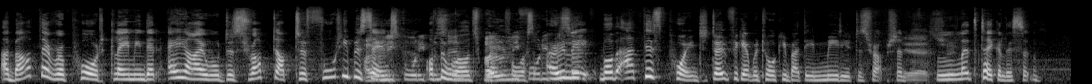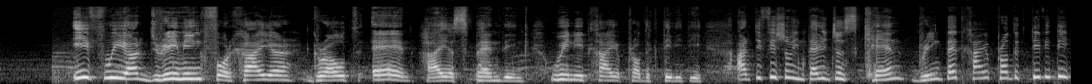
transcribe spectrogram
about their report claiming that AI will disrupt up to 40%, Only of the 40%? world's Only workforce. 40%? Only, well, at this point, don't forget we're talking about the immediate disruption. Yeah, sure. Let's take a listen. If we are dreaming for higher growth and higher spending, we need higher productivity. Artificial intelligence can bring that higher productivity,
